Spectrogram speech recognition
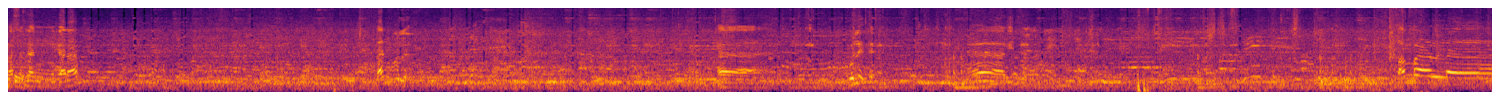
Masukkan garam dan gula. Uh, kulit dia. Ah, gitu. Sambal uh,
